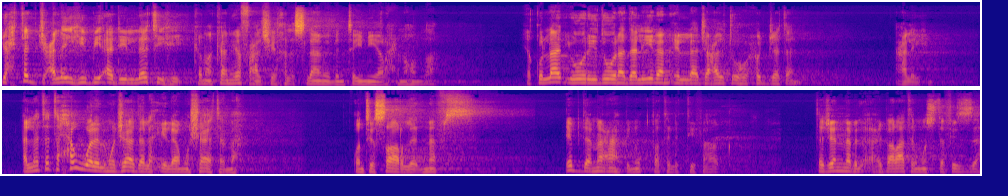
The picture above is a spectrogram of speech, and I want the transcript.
يحتج عليه بأدلته كما كان يفعل شيخ الإسلام ابن تيمية رحمه الله. يقول لا يوردون دليلا إلا جعلته حجة عليهم. ألا تتحول المجادلة إلى مشاتمة وانتصار للنفس؟ ابدأ معه بنقطة الاتفاق. تجنب العبارات المستفزة.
